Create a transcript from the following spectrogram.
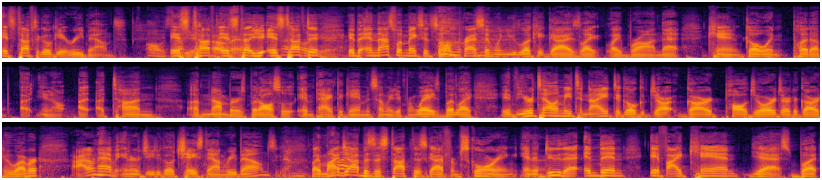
It's tough to go get rebounds. Oh, it's it's definitely- tough. it's man. tough. It's tough Hell to, oh, yeah. and that's what makes it so impressive when you look at guys like like Bron that can go and put up, a, you know, a, a ton of numbers, but also impact the game in so many different ways. But like, if you're telling me tonight to go jar- guard Paul George or to guard whoever, I don't have energy to go chase down rebounds. Like my job is to stop this guy from scoring and to do that, and then if I can, yes. But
